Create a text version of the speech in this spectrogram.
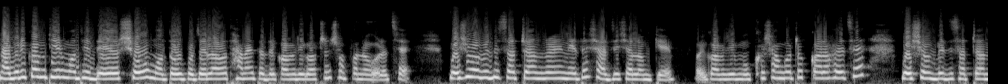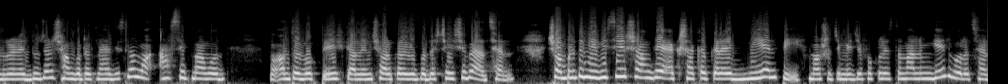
নাগরিক কমিটির মধ্যে দেড়শো মতো উপজেলা ও থানায় তাদের কমিটি গঠন সম্পন্ন করেছে। বৈষম্য বিরোধী ছাত্র আন্দোলনের নেতা সাজিস আলমকে। ওই কমিটির মুখ্য সংগঠক করা হয়েছে। বৈষম্য ছাত্র আন্দোলনের দুজন সংগঠক নাহিদ ইসলাম ও আসিফ মাহমুদ অন্তর্বর্তীকালীন সরকারের উপদেষ্টা হিসেবে আছেন। সম্প্রতি বিবিসির সঙ্গে এক সাক্ষাৎকারে বিএনপি মহাসচিব মির্জা ফখরুল ইসলাম আলমগীর বলেছেন,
